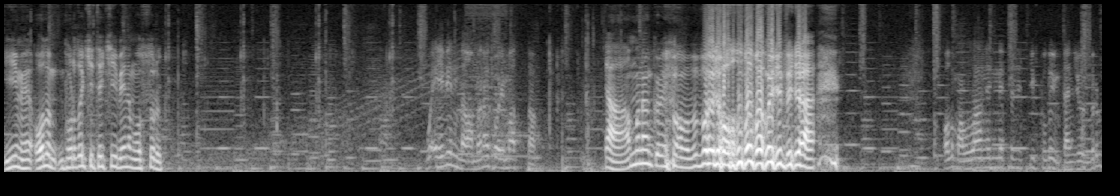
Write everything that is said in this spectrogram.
iyi mi? Oğlum buradaki tek iyi benim osuruk. Evin de amına koymazsam. Ya amına koyayım ama bu böyle olmamalıydı ya. Oğlum Allah'ın en nefret ettiği kuluyum. Sence öldürür mü?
